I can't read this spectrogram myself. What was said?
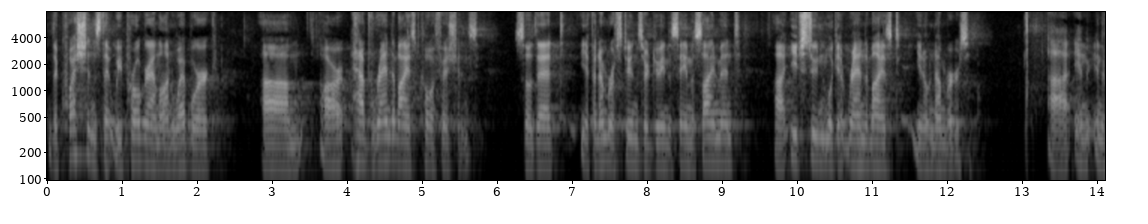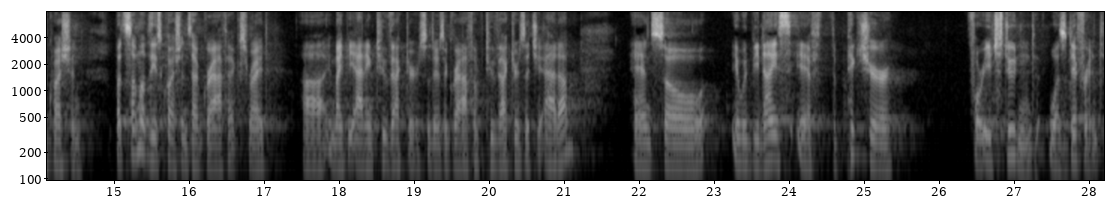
the questions that we program on WebWork um, are, have randomized coefficients so that if a number of students are doing the same assignment, uh, each student will get randomized you know, numbers uh, in, in the question. But some of these questions have graphics, right? Uh, it might be adding two vectors. So there's a graph of two vectors that you add up. And so it would be nice if the picture for each student was different.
